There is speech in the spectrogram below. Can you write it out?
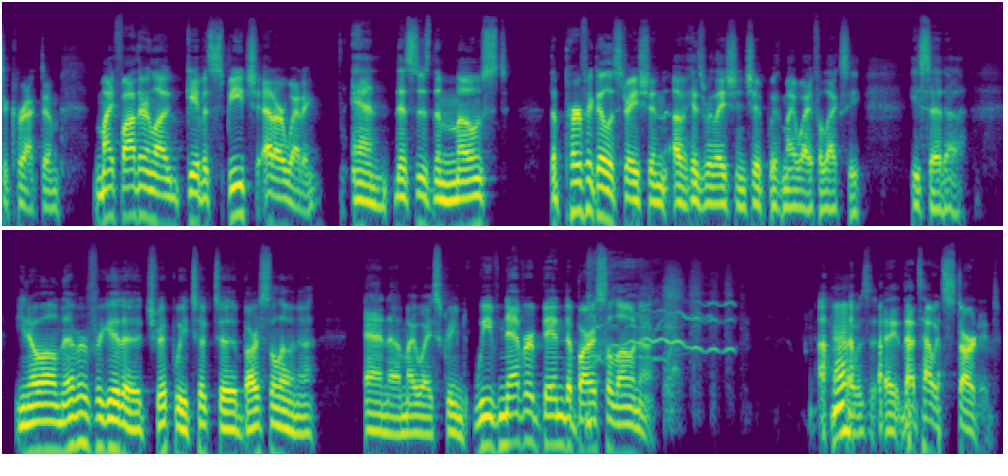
to correct him. My father-in-law gave a speech at our wedding, and this is the most, the perfect illustration of his relationship with my wife Alexi. He said, uh, "You know, I'll never forget a trip we took to Barcelona." And uh, my wife screamed, "We've never been to Barcelona." that was uh, that's how it started.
